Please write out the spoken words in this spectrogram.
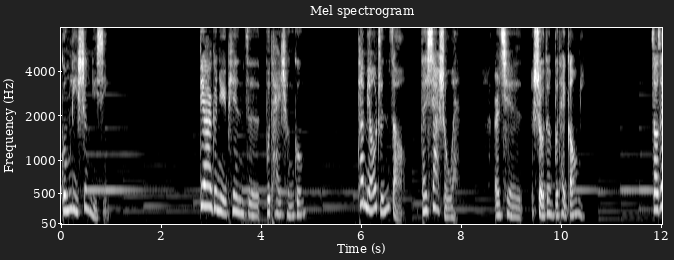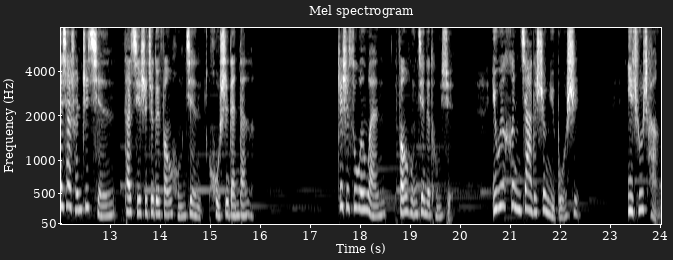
功利剩女型。第二个女骗子不太成功，她瞄准早，但下手晚，而且手段不太高明。早在下船之前，他其实就对方鸿渐虎视眈眈了。这是苏文纨，方鸿渐的同学，一位恨嫁的剩女博士，一出场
